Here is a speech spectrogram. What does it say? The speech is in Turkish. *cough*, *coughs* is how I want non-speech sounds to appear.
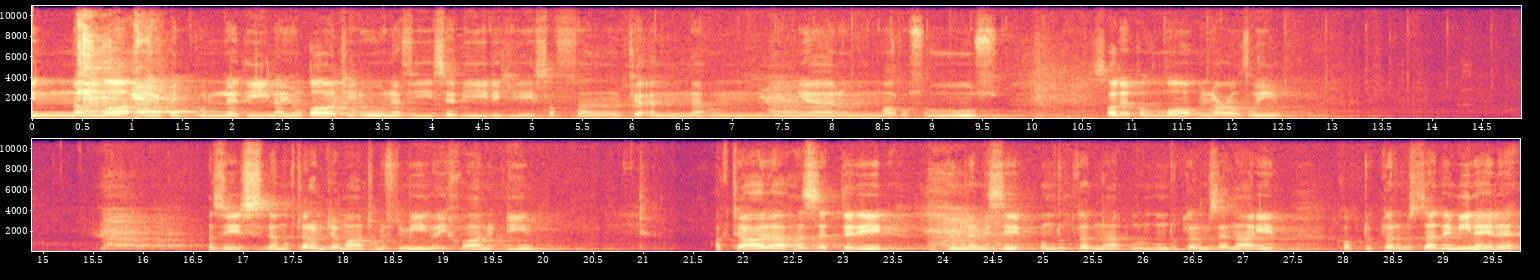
إن الله يحب الذين يقاتلون في سبيله صفا كأنهم بنيان مرصوص صدق الله العظيم Aziz ve muhterem cemaat Müslümin ve ihvan din Hak Teala Hazretleri cümlemizi umduklarına, umduklarımıza nail, korktuklarımızdan emin eyle.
